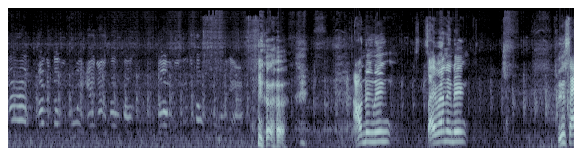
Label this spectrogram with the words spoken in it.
Ờ Con phải tông đuôi Em đã xong xong Con cũng tông đuôi à เอาหนึ่งหนึ่งใส่มาหนึ่งหนึ่งหรือใส่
